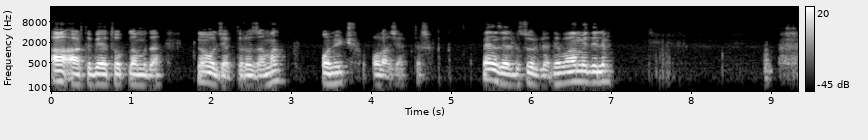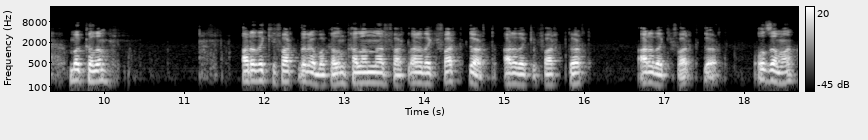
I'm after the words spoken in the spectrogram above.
A artı B toplamı da ne olacaktır o zaman? 13 olacaktır. Benzer bir soruyla devam edelim. Bakalım. Aradaki farklara bakalım. Kalanlar farklı. Aradaki fark 4. Aradaki fark 4. Aradaki fark 4. O zaman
